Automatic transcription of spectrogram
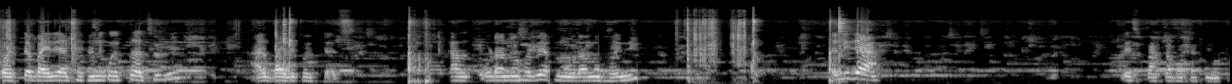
কয়েকটা বাইরে আছে, এখানে কয়েকটা আছে যে। আর বাইরে কয়েকটা আছে। কাল ওড়ানো হবে এখন ওড়ানো হয়নি। এলি যা বেশ পাকা পাকা কিন্তু।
